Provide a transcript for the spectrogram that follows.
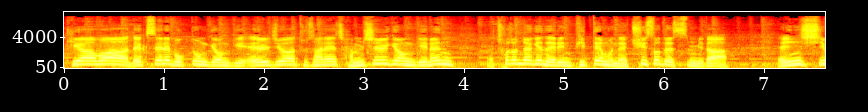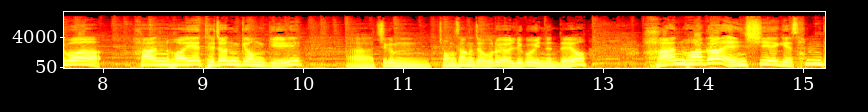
기아와 넥센의 목동 경기, LG와 두산의 잠실 경기는 초저녁에 내린 비 때문에 취소됐습니다. NC와 한화의 대전 경기 아, 지금 정상적으로 열리고 있는데요. 한화가 NC에게 3대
